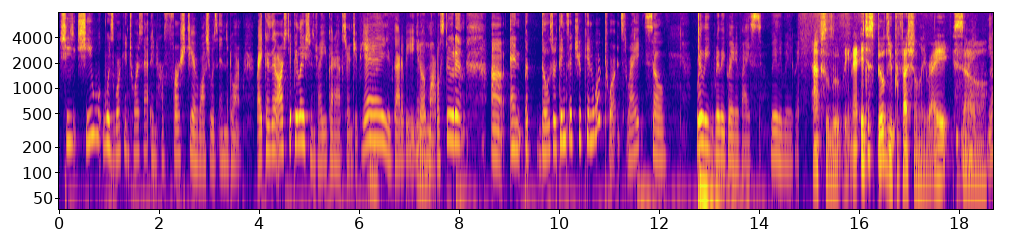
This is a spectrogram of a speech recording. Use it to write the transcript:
she she was working towards that in her first year while she was in the dorm, right? Because there are stipulations, right? You've got to have a certain GPA, yeah. you've got to be, you know, mm-hmm. model student, uh, and but those are things that you can work towards, right? So really really great advice really really great absolutely it just builds you professionally right so right. yeah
